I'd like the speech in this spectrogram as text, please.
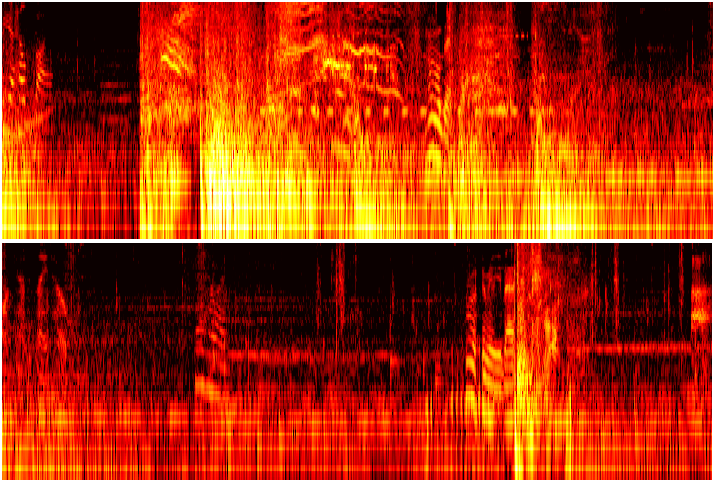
See a health vial. Oh, damn. Oh, come here, you bastard. I,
